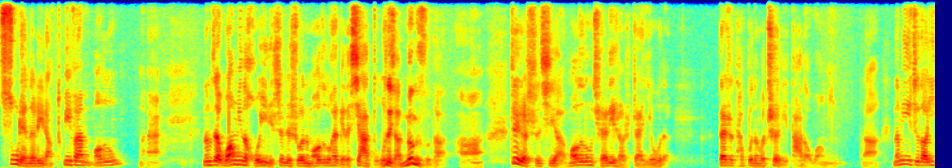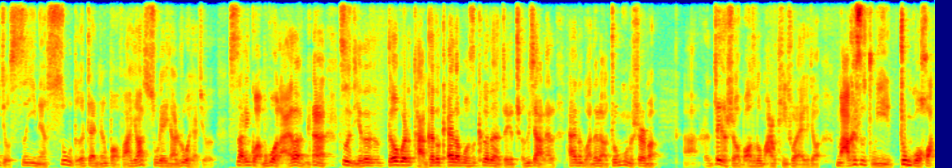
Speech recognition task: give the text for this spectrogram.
苏联的力量推翻毛泽东。哎，那么在王明的回忆里，甚至说呢，毛泽东还给他下毒呢，想弄死他啊。这个时期啊，毛泽东权力上是占优的，但是他不能够彻底打倒王明啊。那么一直到一九四一年苏德战争爆发，呀，苏联一下弱下去了，斯大林管不过来了。你看自己的德国的坦克都开到莫斯科的这个城下来了，他还能管得了中共的事儿吗？啊，这个时候毛泽东马上提出来一个叫马克思主义中国化，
